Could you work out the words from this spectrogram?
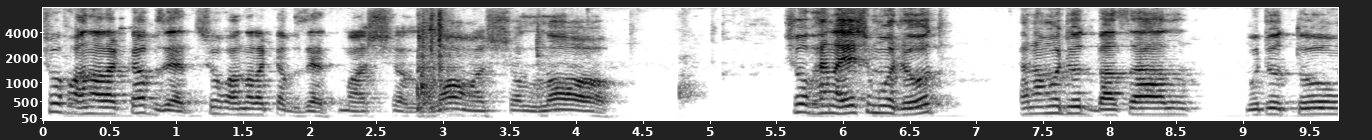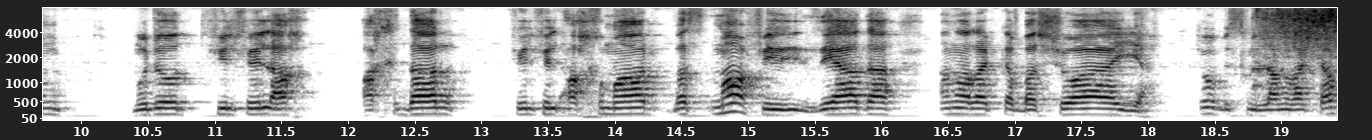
شوف انا ركب زيت شوف انا ركب زيت ما شاء الله ما شاء الله شوف هنا ايش موجود هنا موجود بصل موجود ثوم موجود فلفل أخ... اخضر فلفل احمر بس ما في زياده انا ركب بس شويه شوف بسم الله انا ركب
